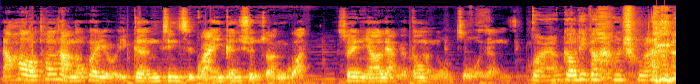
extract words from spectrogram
然后通常都会有一根静止管，一根旋转管。所以你要两个都能够做这样子。果然高低杠要出来了。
